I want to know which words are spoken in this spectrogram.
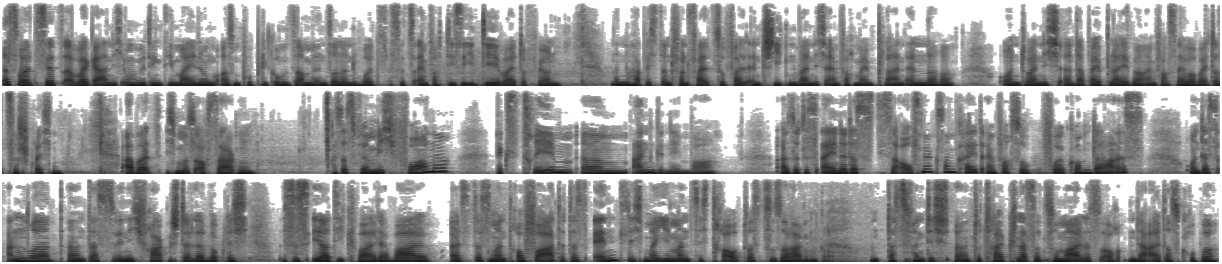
Das wolltest jetzt aber gar nicht unbedingt die Meinung aus dem Publikum sammeln, sondern du wolltest das jetzt einfach diese Idee weiterführen. Und dann habe ich dann von Fall zu Fall entschieden, wann ich einfach meinen Plan ändere und wann ich äh, dabei bleibe, einfach selber weiterzusprechen. Aber ich muss auch sagen, dass das für mich vorne extrem ähm, angenehm war. Also das eine, dass diese Aufmerksamkeit einfach so vollkommen da ist. Und das andere, äh, dass wenn ich Fragen stelle, wirklich, es ist eher die Qual der Wahl, als dass man darauf wartet, dass endlich mal jemand sich traut, was zu sagen. Und das fand ich äh, total klasse, zumal es auch in der Altersgruppe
